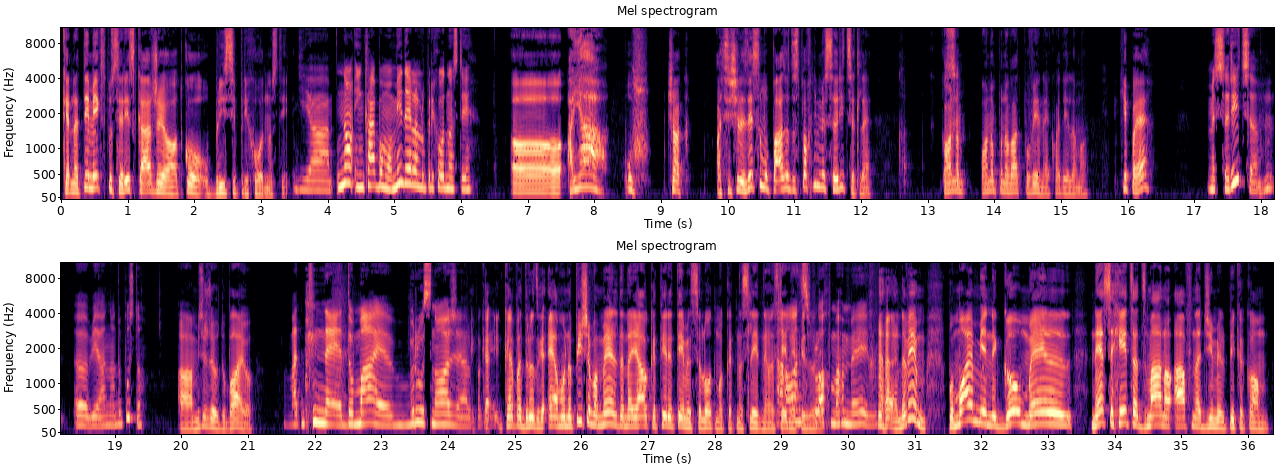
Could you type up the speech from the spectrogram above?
Ker na tem ekspu se res kažejo tako obrisi prihodnosti. Ja, no in kaj bomo mi delali v prihodnosti? Uh, a ja, uf, čak, a si šele zdaj sem opazil, da sploh ni mesarice tle. On nam, on nam ponavadi pove, ne, kaj delamo. Kje pa je? Mesarica? Uh Mhm. -huh. uh, ja, na dopustu. A, misliš, da je v Dubaju? Ma, ne, doma je brus nože kaj. Kaj, kaj pa drugega? E, mu napišemo mail, da najav, katere teme se lotimo kot naslednje, v A on sploh ima mail. ne vem, po mojem je njegov mail ne se hecati z mano, afna.gmail.com.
